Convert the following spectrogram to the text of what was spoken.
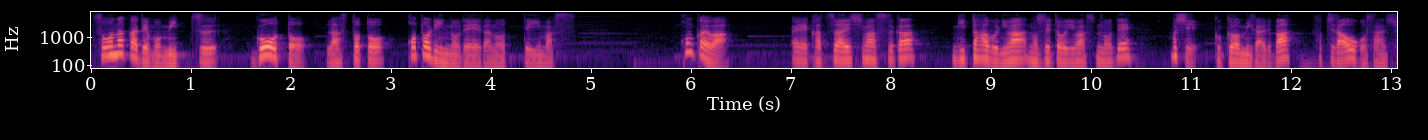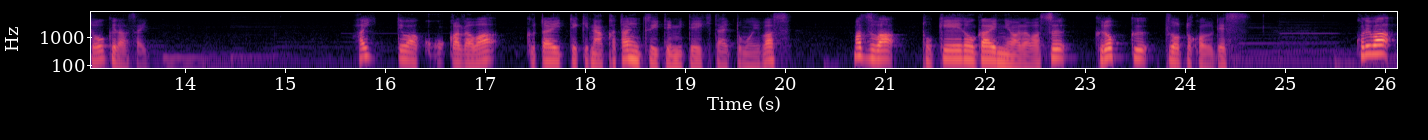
その中でも3つ、Go と Rust と Kotlin の例が載っています。今回は、えー、割愛しますが、GitHub には載せておりますので、もしご興味があれば、そちらをご参照ください。はい。では、ここからは具体的な型について見ていきたいと思います。まずは、時計の概念を表す Clock プロトコルです。これは、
